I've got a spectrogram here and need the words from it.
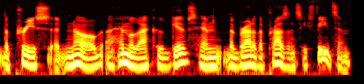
the priest at Nob, Ahimelech, who gives him the bread of the presence. He feeds him.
